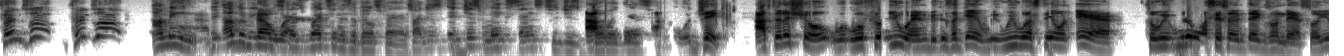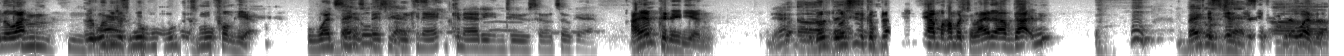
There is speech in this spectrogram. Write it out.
fins up, fins up. I mean, the other reason Nowhere. is because Wetson is a Bills fan, so I just it just makes sense to just I- go against him. Jake, after the show, we'll, we'll fill you in because again, we, we want to stay on air, so we, we don't want to say certain things on there. So you know what? Mm, We can just move. We can just move from here. Watson is basically Jets. Cana- Canadian too, so it's okay. I am Canadian. Yeah. But, uh, don't, don't you see the complexion? How, how much lighter I've gotten? Bengals It's- it's- Jets. it's cooler uh,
